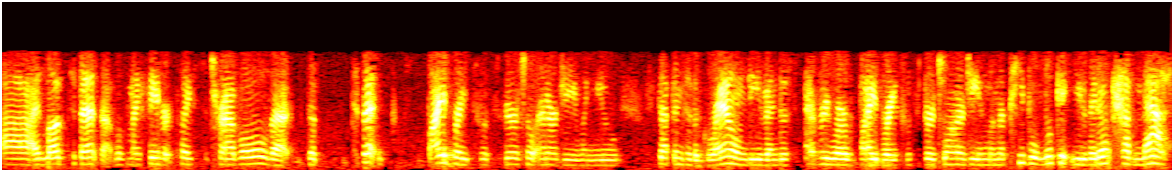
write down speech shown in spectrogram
Uh, I love Tibet. That was my favorite place to travel. That the Tibet vibrates with spiritual energy when you step into the ground. Even just everywhere vibrates with spiritual energy. And when the people look at you, they don't have masks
